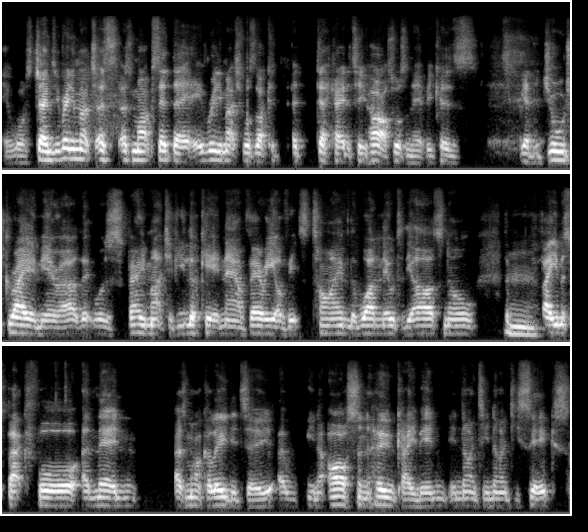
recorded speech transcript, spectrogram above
it was. James, it really much, as, as Mark said there, it really much was like a, a decade of two halves, wasn't it? Because you had the George Graham era that was very much, if you look at it now, very of its time. The 1 0 to the Arsenal, the Mm. famous back four. And then, as Mark alluded to, uh, you know, Arsene Who came in in 1996.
